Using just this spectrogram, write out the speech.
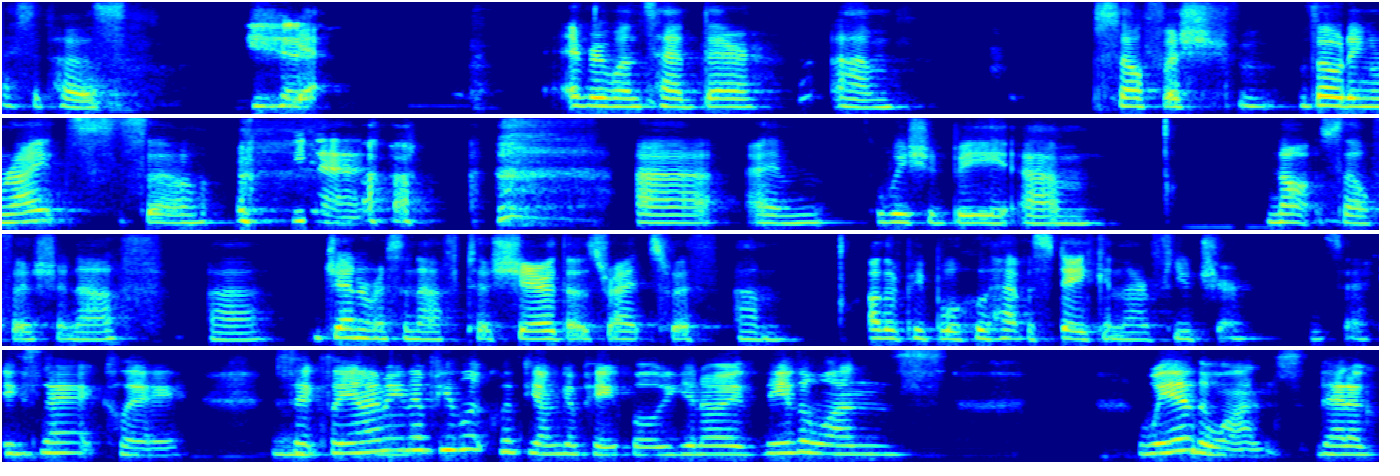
I suppose. Yeah. yeah. Everyone's had their um, selfish voting rights, so yeah. uh, I'm. We should be um, not selfish enough, uh, generous enough to share those rights with um, other people who have a stake in our future. I'd say. Exactly, exactly. And I mean, if you look with younger people, you know, they're the ones. We're the ones that are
